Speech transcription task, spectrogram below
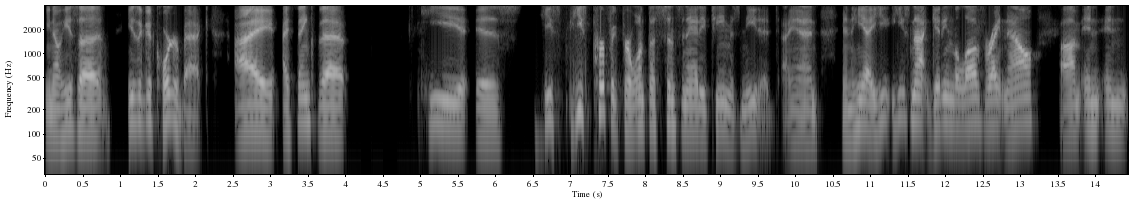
You know, he's a he's a good quarterback. I I think that he is he's he's perfect for what the Cincinnati team is needed. And and he he he's not getting the love right now. Um, in in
